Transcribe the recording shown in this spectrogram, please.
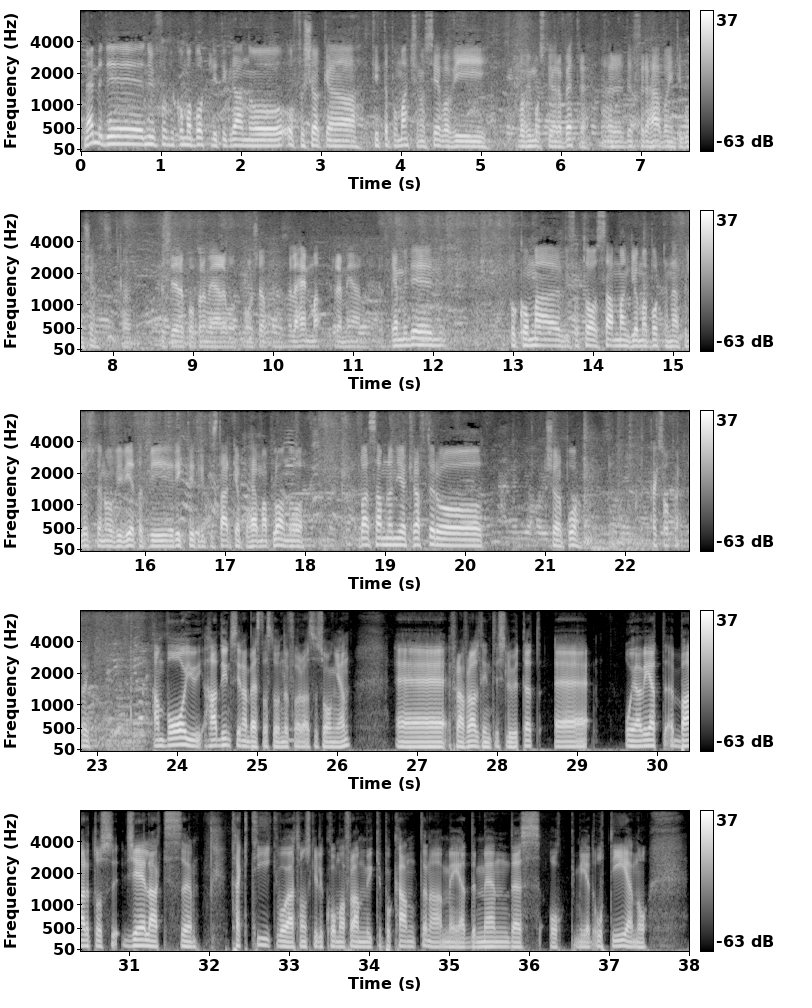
Nej, men det, nu får vi komma bort lite grann och, och försöka titta på matchen och se vad vi, vad vi måste göra bättre. Mm. För, för det här var inte godkänt. Ja. Hur ser du på premiären mot Norrköping? Eller hemmapremiären? Ja, men det får komma, vi får ta oss samman, glömma bort den här förlusten och vi vet att vi är riktigt, riktigt starka på hemmaplan och bara samla nya krafter och köra på. Tack så mycket. Tack. Han var ju, hade ju inte sina bästa stunder förra säsongen. Eh, framförallt inte i slutet. Eh, och jag vet Bartos Gelaks eh, taktik var att han skulle komma fram mycket på kanterna med Mendes och med Otieno.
